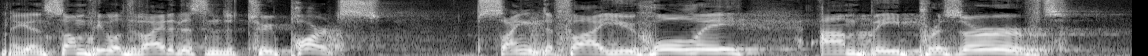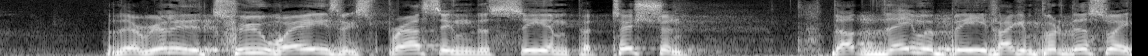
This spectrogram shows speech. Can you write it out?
Again, some people divided this into two parts sanctify you wholly and be preserved. They're really the two ways of expressing the same petition. That they would be, if I can put it this way,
